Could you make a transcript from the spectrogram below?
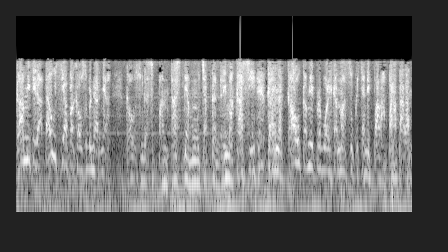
Kami tidak tahu siapa kau sebenarnya. Kau sudah sepantasnya mengucapkan terima kasih karena kau kami perbolehkan masuk ke Candi Palah Panataran.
